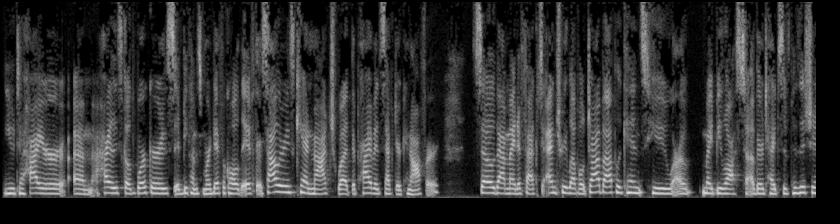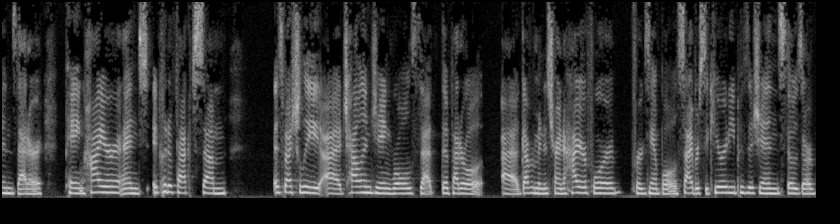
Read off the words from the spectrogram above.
you to hire um, highly skilled workers. It becomes more difficult if their salaries can't match what the private sector can offer. So that might affect entry level job applicants who are might be lost to other types of positions that are paying higher, and it could affect some, especially uh, challenging roles that the federal uh, government is trying to hire for, for example, cybersecurity positions. Those are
